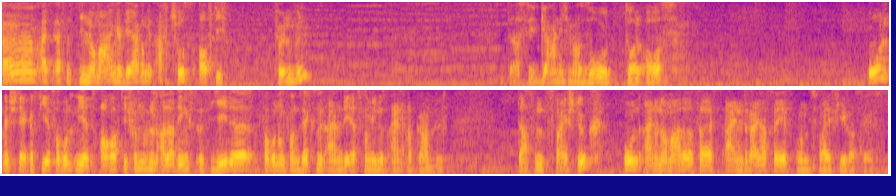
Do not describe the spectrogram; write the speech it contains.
ähm, als erstes die normalen Gewehre mit 8 Schuss auf die 5. Das sieht gar nicht mal so doll aus. Und mit Stärke 4 verwunden die jetzt auch auf die 5. Allerdings ist jede Verwundung von 6 mit einem DS von minus 1 abgehandelt. Das sind zwei Stück und eine normale, das heißt ein Dreier-Safe und zwei Vierer-Saves.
